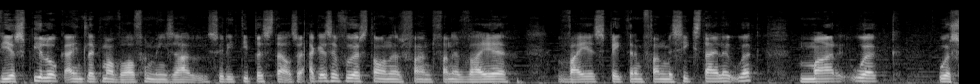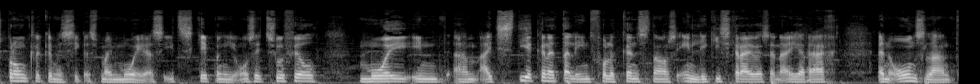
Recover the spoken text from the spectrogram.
weerspieël ook eintlik maar waarvan mense hou so die tipe styl so ek is 'n voorstander van van 'n wye wye spektrum van musiekstyle ook maar ook oorspronklike musiek is my mooi. As iets skepping hier ons het soveel mooi en um, uitstekende talentvolle kunstenaars en liedjieskrywers in eie reg in ons land.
